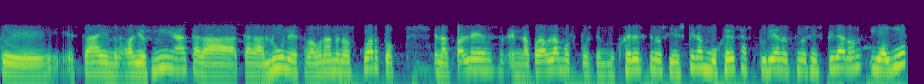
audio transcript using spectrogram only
que está en Radios Mía cada, cada lunes a la una menos cuarto, en la cual en la cual hablamos, pues, de mujeres que nos inspiran, mujeres asturianas que nos inspiraron. Y ayer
